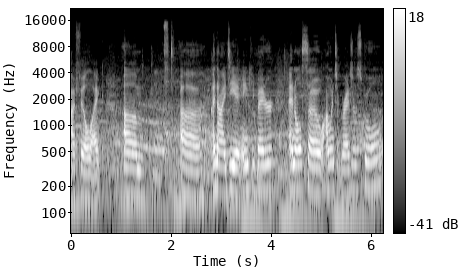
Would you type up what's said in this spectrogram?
I feel like. Um, uh, an idea incubator. And also I went to graduate school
